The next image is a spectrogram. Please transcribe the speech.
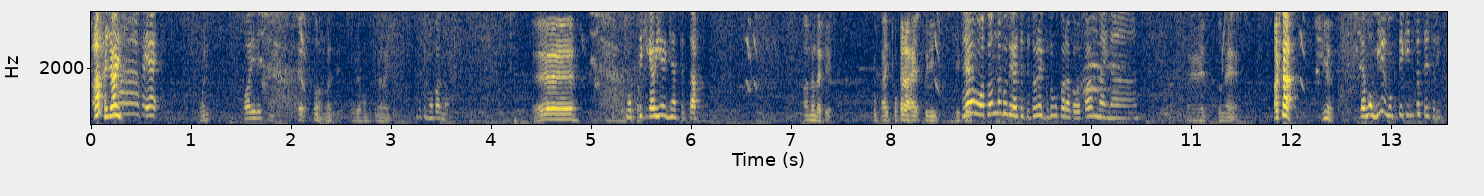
あ早いなあ早い終わり終わりですねえそうマジで俺本当にないけど私もわかんないえ目的が見えになっちゃった、あなんだっけこはいここからはい次行えけもうそんなことやっててどれどこからかわかんないなえー、っとねあ来たじゃあもう見る目的にとって取り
